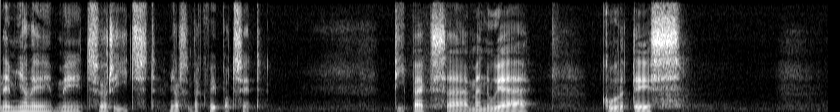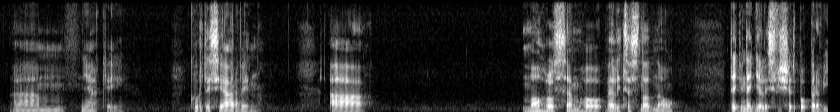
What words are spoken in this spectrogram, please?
Neměli mi co říct, měl jsem takový pocit. Týpek se jmenuje Curtis um, nějaký Curtis Jarvin. A mohl jsem ho velice snadno, teď v neděli slyšet poprvé.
